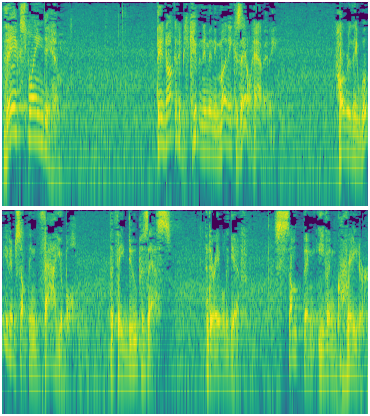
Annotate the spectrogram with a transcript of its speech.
They explained to him they're not going to be giving him any money because they don't have any. However, they will give him something valuable that they do possess and they're able to give. Something even greater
